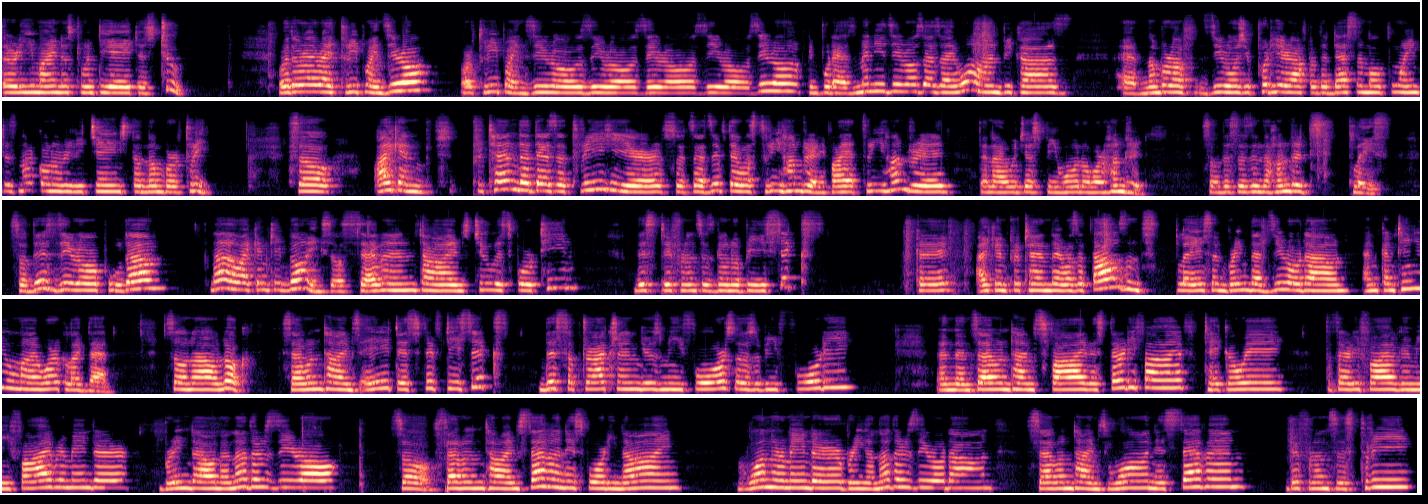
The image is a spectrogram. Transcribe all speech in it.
30 minus 28 is 2. Whether I write 3.0 or 3.00000, I can put as many zeros as I want because a number of zeros you put here after the decimal point is not going to really change the number 3. So I can pretend that there's a 3 here, so it's as if there was 300. If I had 300, then I would just be 1 over 100. So this is in the hundreds place. So this 0 pull down. Now I can keep going. So 7 times 2 is 14. This difference is going to be 6. Okay, I can pretend there was a thousandth place and bring that 0 down and continue my work like that. So now look, 7 times 8 is 56. This subtraction gives me 4, so this would be 40. And then 7 times 5 is 35. Take away the 35, give me 5 remainder. Bring down another 0. So 7 times 7 is 49. 1 remainder, bring another 0 down. 7 times 1 is 7. Difference is 3.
